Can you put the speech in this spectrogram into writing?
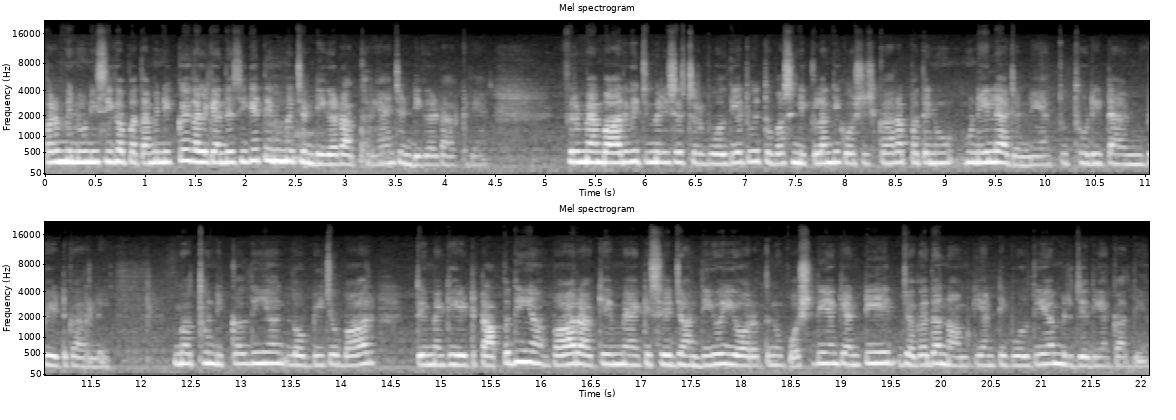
ਪਰ ਮੈਨੂੰ ਨਹੀਂ ਸੀਗਾ ਪਤਾ, ਮੈਨੂੰ ਇੱਕੋ ਹੀ ਗੱਲ ਕਹਿੰਦੇ ਸੀਗੇ, ਤੈਨੂੰ ਮੈਂ ਚੰਡੀਗੜ੍ਹ ਰੱਖ ਰਿਹਾ, ਚੰਡੀਗੜ੍ਹ ਰੱਖ ਰਿਹਾ। ਫਿਰ ਮੈਂ ਬਾਅਦ ਵਿੱਚ ਮੇਰੀ ਸਿਸਟਰ ਬੋਲਦੀ ਹੈ ਤੂੰ ਇੱਥੋਂ ਬਸ ਨਿਕਲਣ ਦੀ ਕੋਸ਼ਿਸ਼ ਕਰ ਆਪਾਂ ਤੈਨੂੰ ਹੁਣੇ ਲੈ ਜੰਨੇ ਆ ਤੂੰ ਥੋੜੀ ਟਾਈਮ ਵੇਟ ਕਰ ਲਈ। ਮੈਂ ਉੱਥੋਂ ਨਿਕਲਦੀ ਆ ਲੌਬੀ ਚੋਂ ਬਾਹਰ ਤੇ ਮੈਂ ਗੇਟ ਟੱਪਦੀ ਆ ਬਾਹਰ ਆ ਕੇ ਮੈਂ ਕਿਸੇ ਜਾਂਦੀ ਹੋਈ ਔਰਤ ਨੂੰ ਪੁੱਛਦੀ ਆ ਕਿ ਆਂਟੀ ਇਹ ਜਗ੍ਹਾ ਦਾ ਨਾਮ ਕੀ ਆਂਟੀ ਬੋਲਦੀ ਆ ਮਿਰਜੇ ਦੀਆਂ ਕਾਦੀਆਂ।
